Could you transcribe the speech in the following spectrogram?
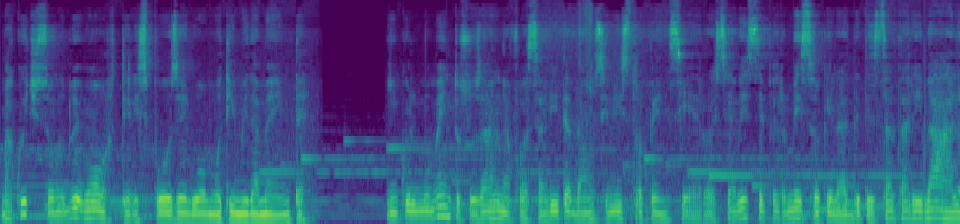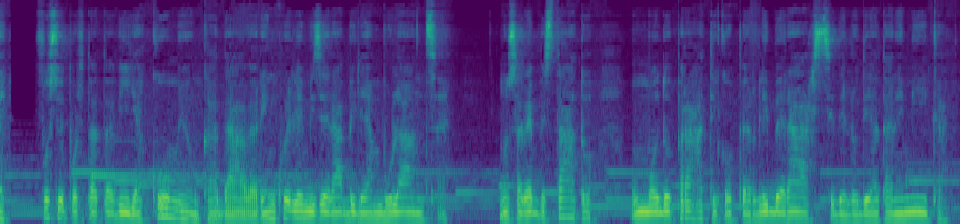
Ma qui ci sono due morti, rispose l'uomo timidamente. In quel momento Susanna fu assalita da un sinistro pensiero e se avesse permesso che la detestata rivale fosse portata via come un cadavere in quelle miserabili ambulanze, non sarebbe stato un modo pratico per liberarsi dell'odiata nemica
